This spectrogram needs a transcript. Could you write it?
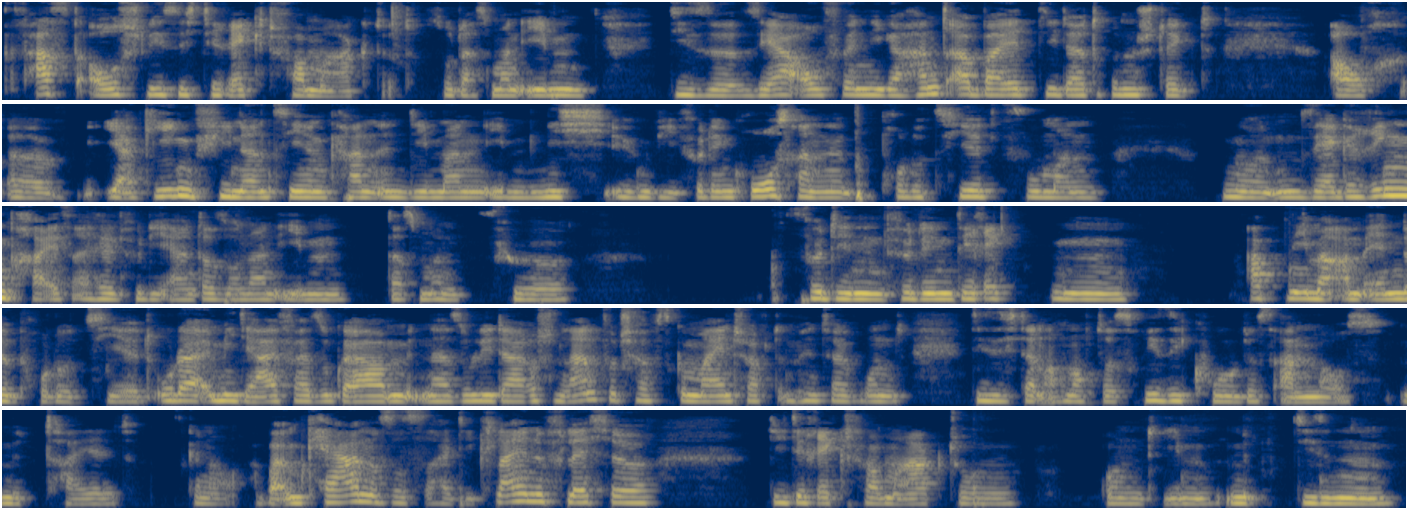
fast ausschließlich direkt vermarktet, so dass man eben diese sehr aufwendige Handarbeit, die da drin steckt, auch äh, ja gegenfinanzieren kann, indem man eben nicht irgendwie für den Großhandel produziert, wo man nur einen sehr geringen Preis erhält für die Ernte, sondern eben, dass man für für den für den direkten Abnehmer am Ende produziert oder im Idealfall sogar mit einer solidarischen Landwirtschaftsgemeinschaft im Hintergrund, die sich dann auch noch das Risiko des Anbaus mitteilt. Genau. Aber im Kern ist es halt die kleine Fläche, die Direktvermarktung und eben mit diesem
